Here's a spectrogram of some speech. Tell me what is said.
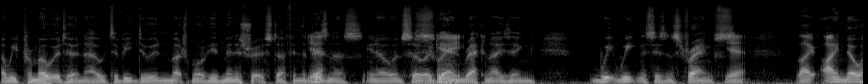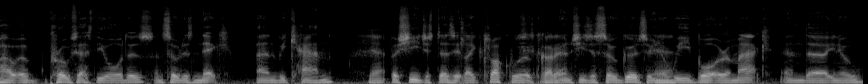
and we promoted her now to be doing much more of the administrative stuff in the Yeah. business, you know. And so again, recognizing we- weaknesses and strengths. Yeah. Like I know how to process the orders, and so does Nick, and we can. Yeah. But she just does it like clockwork, She's got it. and she's just so good. So you know, we bought her a Mac, and uh, you know,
